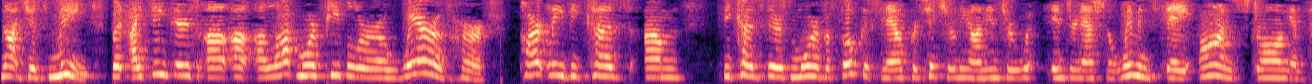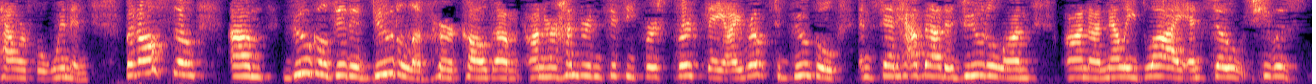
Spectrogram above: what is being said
not just me, but I think there's a, a, a lot more people are aware of her, partly because um, because there's more of a focus now, particularly on Inter- International Women's Day, on strong and powerful women. But also, um, Google did a doodle of her called um, on her 151st birthday. I wrote to Google and said, "How about a doodle on on uh, Nellie Bly?" And so she was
